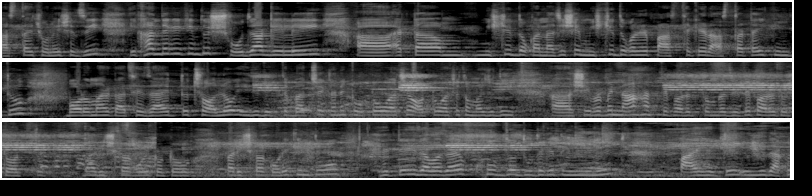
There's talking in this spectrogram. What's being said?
রাস্তায় চলে এসেছি, এখান থেকে কিন্তু সোজা গেলেই একটা মিষ্টির দোকান আছে। সেই মিষ্টির দোকানের পাশ থেকে রাস্তাটাই কিন্তু বড়মার কাছে যায়। তো চলো, এই যে দেখতে পাচ্ছ, এখানে টোটো আছে, অটো আছে। তোমরা যদি সেভাবে না হাঁটতে পারো, তোমরা যেতে পারো। টোটো অটো বা রিক্সা করে, টোটো বা রিক্সা করে কিন্তু হেঁটেই যাওয়া যায়। খুব জোর দু থেকে তিন মিনিট। পায়ে হেঁটে, এই যে দেখো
